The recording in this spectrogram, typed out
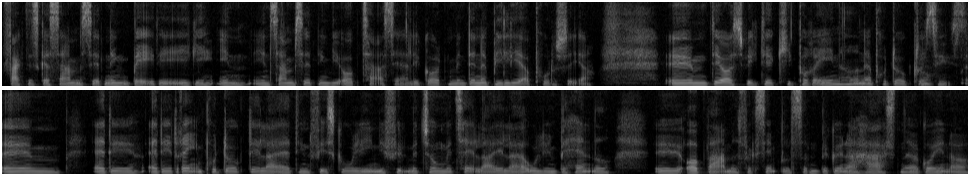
faktisk er sammensætningen bag det ikke en, en sammensætning, vi optager særlig godt, men den er billigere at producere. Øhm, det er også vigtigt at kigge på renheden af produktet. Præcis. Øhm, er, det, er det et rent produkt, eller er din fiskeolie egentlig fyldt med tungmetaller, eller er olien behandlet øh, opvarmet for eksempel, så den begynder at harsne og gå ind og,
